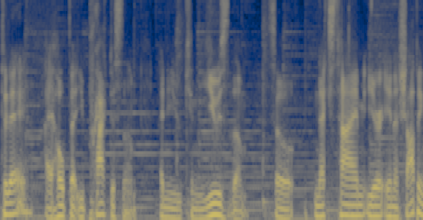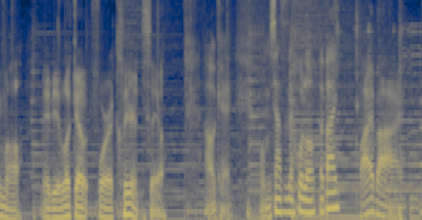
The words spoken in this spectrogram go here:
today. I hope that you practice them and you can use them. So next time you're in a shopping mall, maybe look out for a clearance sale. OK，我们下次再会喽，拜拜。 Bye bye.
